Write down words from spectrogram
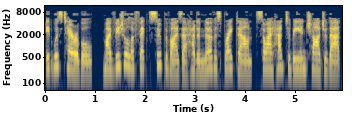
It was terrible. My visual effects supervisor had a nervous breakdown, so I had to be in charge of that.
